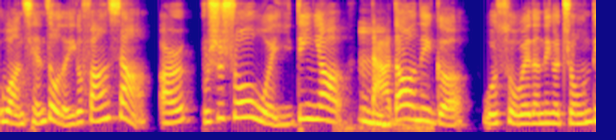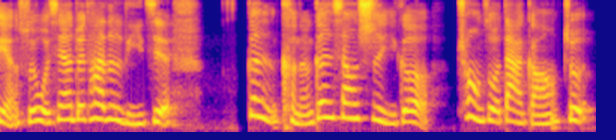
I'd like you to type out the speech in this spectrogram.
往前走的一个方向，而不是说我一定要达到那个我所谓的那个终点。所以我现在对他的理解，更可能更像是一个创作大纲。就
